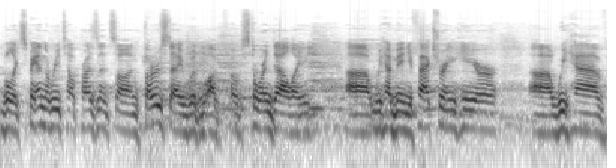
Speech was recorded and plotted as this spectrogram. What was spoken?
we'll expand the retail presence on Thursday with a, a store in Delhi. Uh, we have manufacturing here. Uh, we have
